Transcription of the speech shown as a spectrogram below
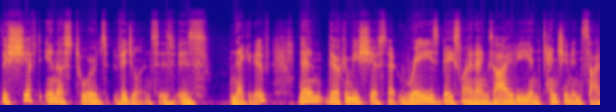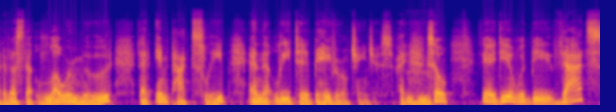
the shift in us towards vigilance is is negative, then there can be shifts that raise baseline anxiety and tension inside of us that lower mood, that impact sleep, and that lead to behavioral changes, right? Mm-hmm. So the idea would be that's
